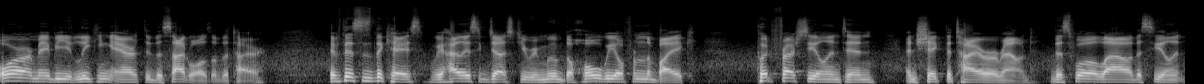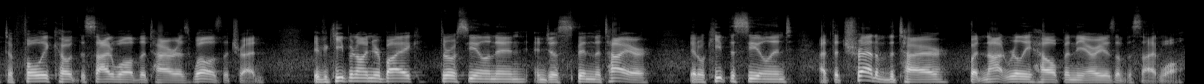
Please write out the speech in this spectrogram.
or are maybe leaking air through the sidewalls of the tire. If this is the case, we highly suggest you remove the whole wheel from the bike, put fresh sealant in, and shake the tire around. This will allow the sealant to fully coat the sidewall of the tire as well as the tread. If you keep it on your bike, throw sealant in, and just spin the tire, it'll keep the sealant at the tread of the tire, but not really help in the areas of the sidewall.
